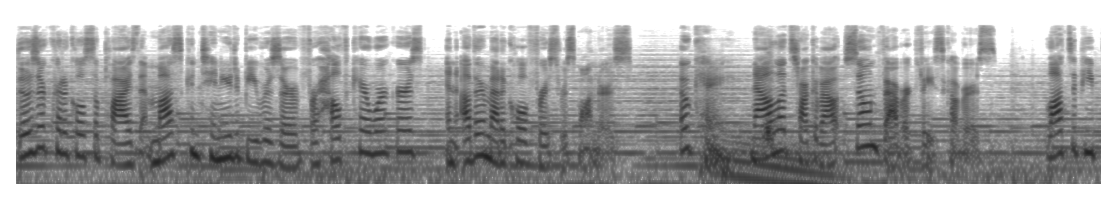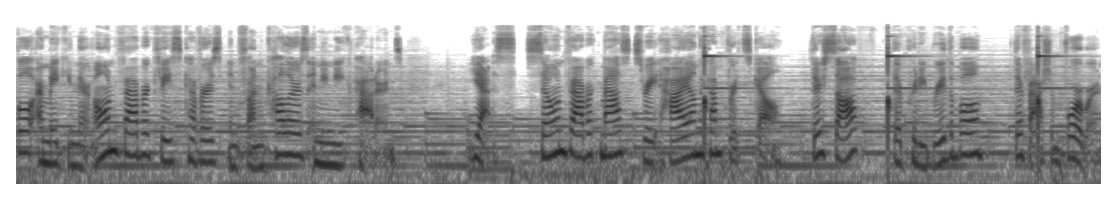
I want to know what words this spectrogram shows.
those are critical supplies that must continue to be reserved for healthcare workers and other medical first responders. Okay, now let's talk about sewn fabric face covers. Lots of people are making their own fabric face covers in fun colors and unique patterns. Yes, sewn fabric masks rate high on the comfort scale. They're soft, they're pretty breathable, they're fashion forward.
